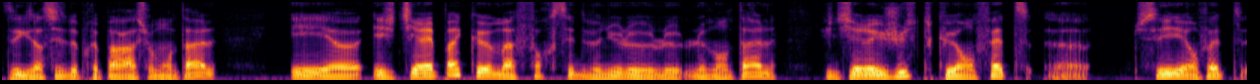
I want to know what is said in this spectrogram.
ces exercices de préparation mentale. Et, euh, et je dirais pas que ma force est devenue le, le- le mental. Je dirais juste que, en fait, euh, tu sais, en fait,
